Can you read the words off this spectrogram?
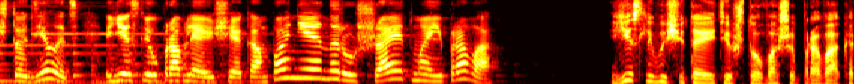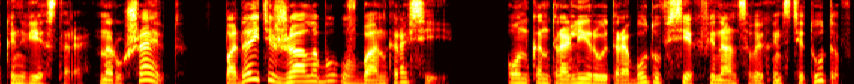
Что делать, если управляющая компания нарушает мои права? Если вы считаете, что ваши права как инвестора нарушают, подайте жалобу в Банк России. Он контролирует работу всех финансовых институтов,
